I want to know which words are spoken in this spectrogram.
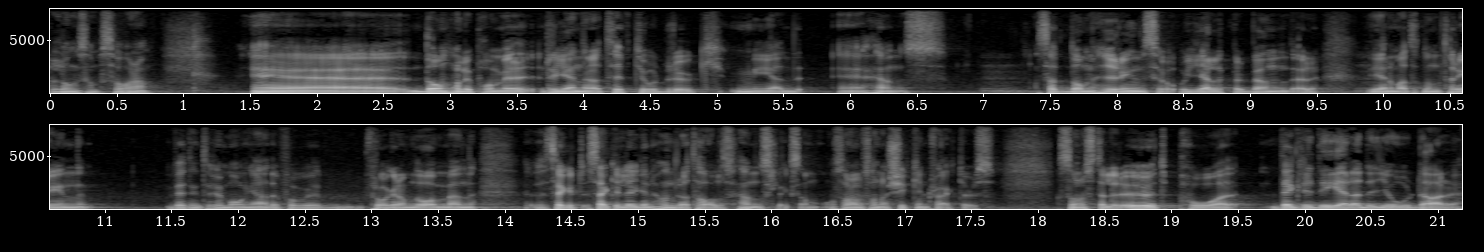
Var långsam på att svara. Eh, de håller på med regenerativt jordbruk med eh, höns. Mm. Så att de hyr in sig och hjälper bönder genom att de tar in vet inte hur många, det får vi fråga dem då, men säkert, säkerligen hundratals höns. Liksom. Och så har de sådana chicken tractors som de ställer ut på degraderade jordar.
